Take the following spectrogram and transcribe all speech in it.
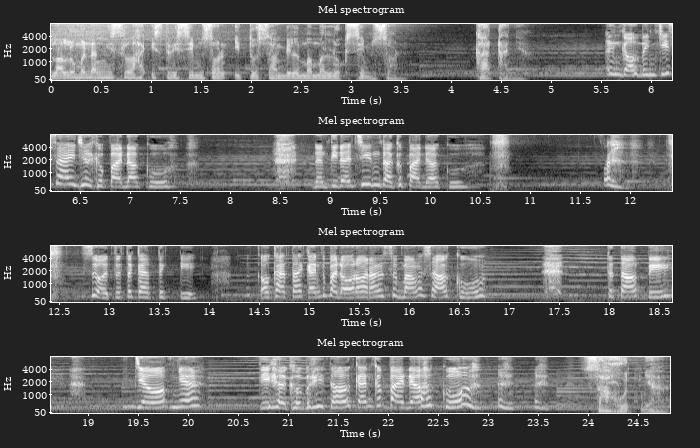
Lalu menangislah istri Simpson itu sambil memeluk Simpson. Katanya, Engkau benci saja kepadaku dan tidak cinta kepadaku. Suatu teka-teki kau katakan kepada orang-orang sebangsaku. Tetapi jawabnya tidak kau beritahukan kepadaku. sahutnya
